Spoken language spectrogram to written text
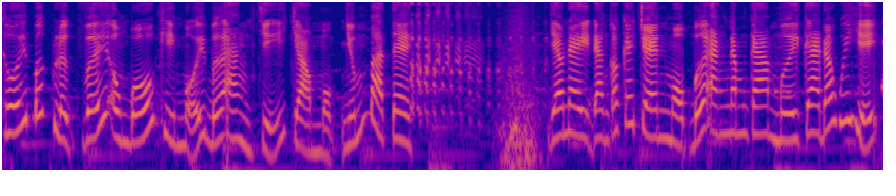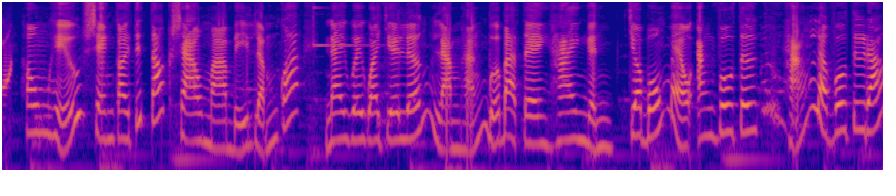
thối bất lực với ông bố khi mỗi bữa ăn chỉ cho một nhúm pate. Dạo này đang có cái trend một bữa ăn 5k, 10k đó quý vị. Không hiểu sen coi tiktok sao mà bị lẫm quá. Nay quay qua chơi lớn làm hẳn bữa pate 2 nghìn cho bốn mèo ăn vô tư. Hẳn là vô tư đó.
